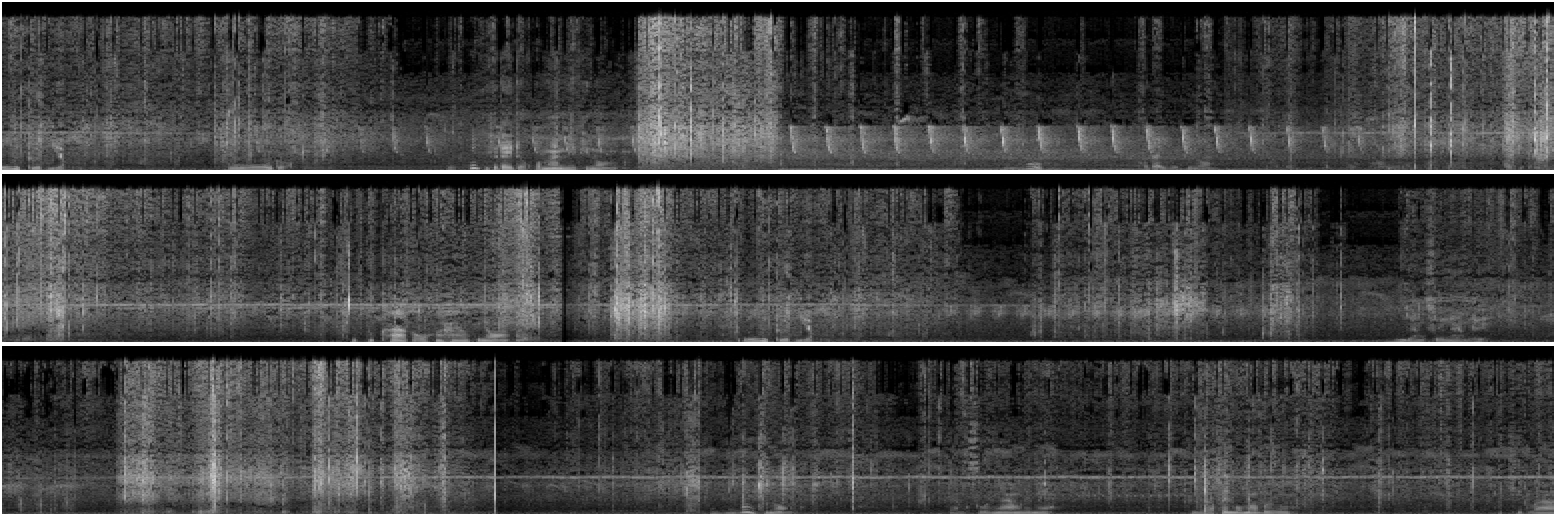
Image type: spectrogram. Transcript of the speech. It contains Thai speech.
อุ้ยเกือบเหยียบ โอ้ดอกอุ้ยก็ได้ดอกประมาณนี้พี่น้องโอ้ก็ได้อยู่พี่น้องดอกเทายุดทุกข้าก็ออกห่างๆพี่น้องอุ้ยเกือบเหยียบ อย่างสวยงามเลยโอ้ยพี่น้องอย่างสวยงามเลยแม่แล้วเป็นบมาเบิงคิดว่า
